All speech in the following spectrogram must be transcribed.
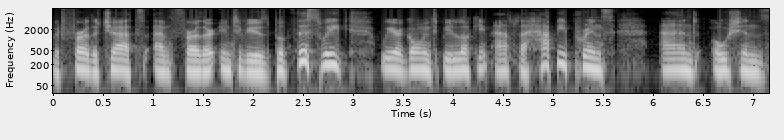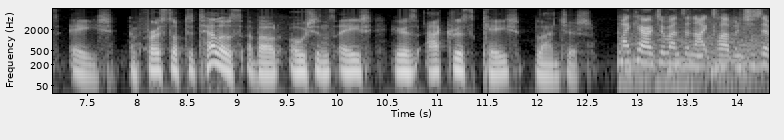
with further chats and further interviews. But this week, we are going to be looking at The Happy Prince and Ocean's 8. And first up to tell us about Ocean's 8, here's actress Cate Blanchett. My character runs a nightclub and she's a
